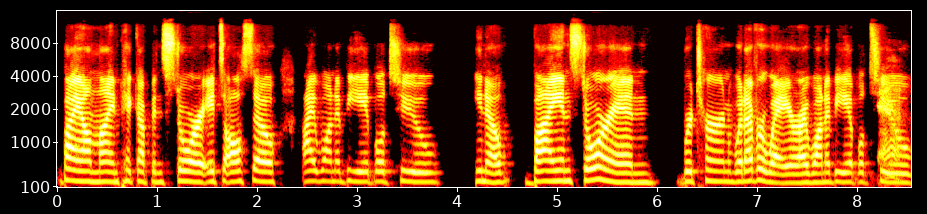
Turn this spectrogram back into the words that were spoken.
buy online, pick up in store. It's also I want to be able to, you know, buy in store and return whatever way or I want to be able to yeah.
